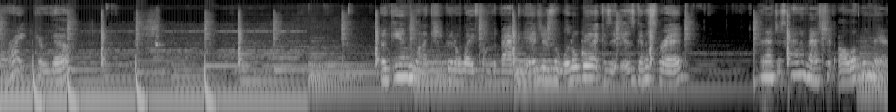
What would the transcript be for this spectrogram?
All right, here we go. Again, you want to keep it away from the back edges a little bit because it is going to spread. And I just kind of mash it all up in there.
